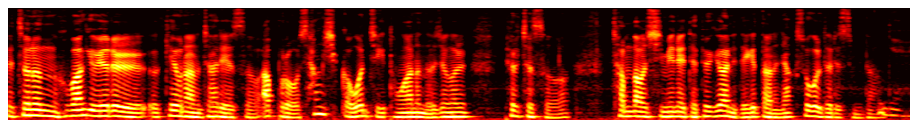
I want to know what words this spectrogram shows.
네, 저는 후반기 의회를 개원하는 자리에서 앞으로 상식과 원칙이 통하는 의정을 펼쳐서 참다운 시민의 대표기관이 되겠다는 약속을 드렸습니다. 예.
